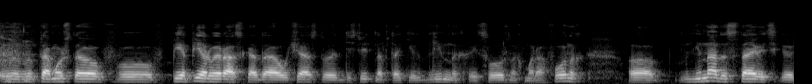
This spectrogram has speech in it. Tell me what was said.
Э, потому что в, в первый раз, когда участвуют действительно в таких длинных и сложных марафонах, не надо ставить э,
